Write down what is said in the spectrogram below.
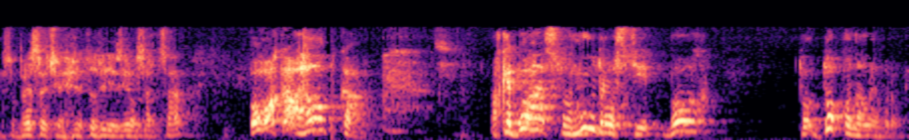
Ja som presvedčený, že to ide z jeho srdca. O, aká hĺbka! Aké bohatstvo, múdrosti. Boh to dokonale urobil.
